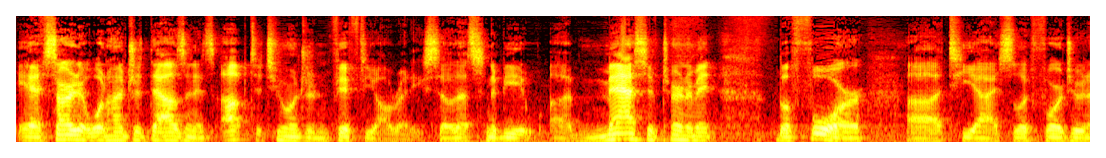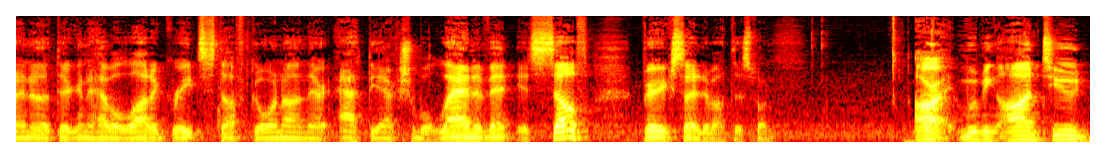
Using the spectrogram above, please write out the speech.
it started at 100,000. It's up to 250 already, so that's going to be a massive tournament before uh, TI. So look forward to it. I know that they're going to have a lot of great stuff going on there at the actual LAN event itself. Very excited about this one. All right, moving on to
